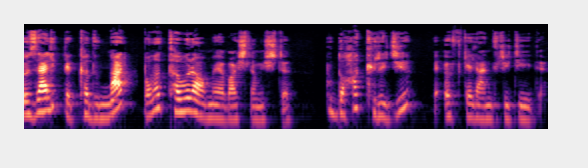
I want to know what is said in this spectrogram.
özellikle kadınlar bana tavır almaya başlamıştı. Bu daha kırıcı ve öfkelendiriciydi.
